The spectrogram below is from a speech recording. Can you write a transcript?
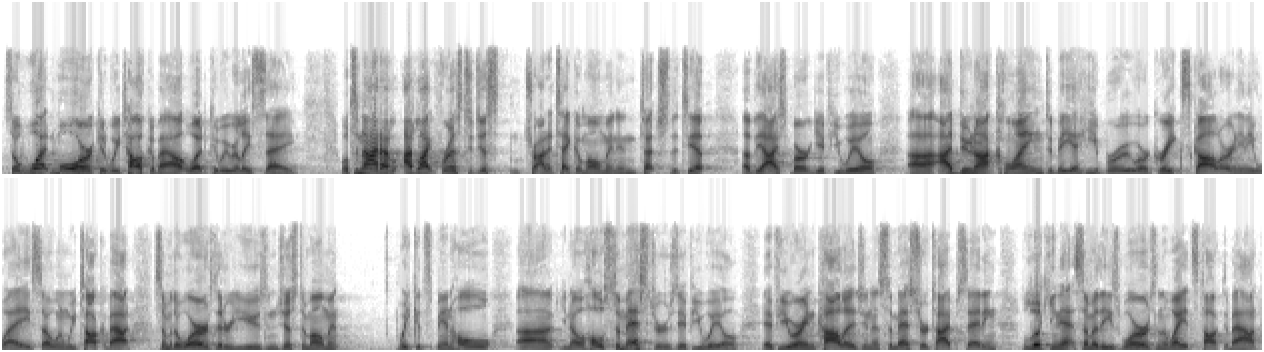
so what more could we talk about? What could we really say? Well, tonight I'd, I'd like for us to just try to take a moment and touch the tip of the iceberg, if you will. Uh, I do not claim to be a Hebrew or Greek scholar in any way, so when we talk about some of the words that are used in just a moment, we could spend whole, uh, you know, whole semesters, if you will, if you were in college in a semester type setting, looking at some of these words and the way it's talked about.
